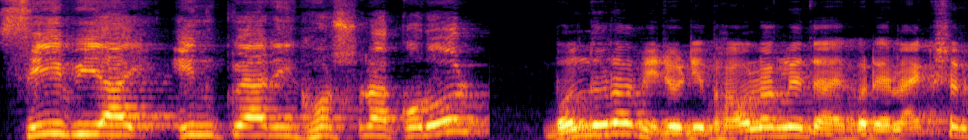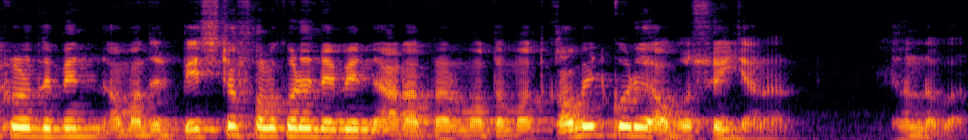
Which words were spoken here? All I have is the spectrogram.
সিবিআই ইনকোয়ারি ঘোষণা করুন। বন্ধুরা, ভিডিওটি ভালো লাগলে দয়া করে লাইক, শেয়ার করে দেবেন, আমাদের পেজটা ফলো করে নেবেন আর আপনার মতামত কমেন্ট করে অবশ্যই জানান। ধন্যবাদ।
